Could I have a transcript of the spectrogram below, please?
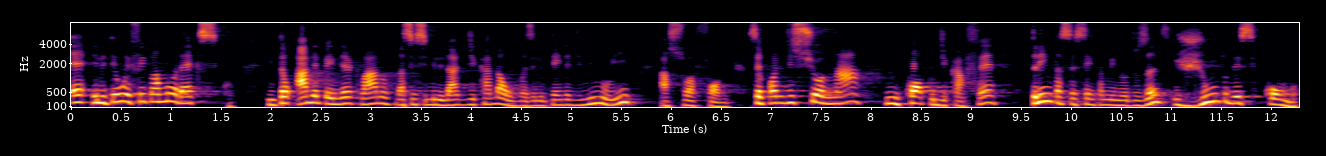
é, ele tem um efeito anoréxico. Então, a depender, claro, da sensibilidade de cada um, mas ele tende a diminuir a sua fome. Você pode adicionar um copo de café 30 a 60 minutos antes, junto desse combo.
